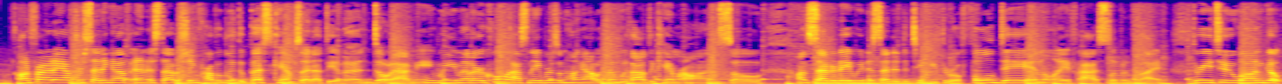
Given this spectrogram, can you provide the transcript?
On Friday, after setting up and establishing probably the best campsite at the event, don't at me, we met our cool ass neighbors and hung out with them without the camera on. So on Saturday, we decided to take you through a full day in the life at Slip and Fly. Three, two, one, go.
